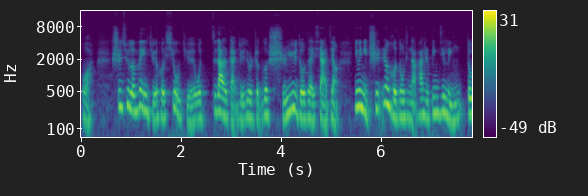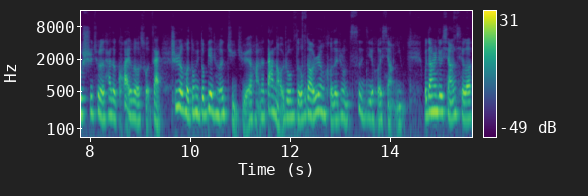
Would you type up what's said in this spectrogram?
哇，失去了味觉和嗅觉，我最大的感觉就是整个食欲都在下降。因为你吃任何东西，哪怕是冰激凌，都失去了它的快乐所在。吃任何东西都变成了咀嚼，哈，那大脑中得不到任何的这种刺激和响应。我当时就想起了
